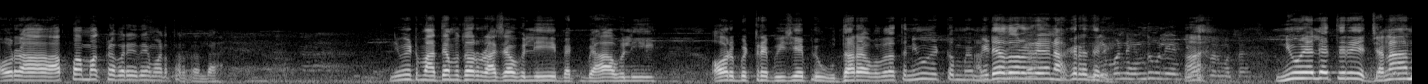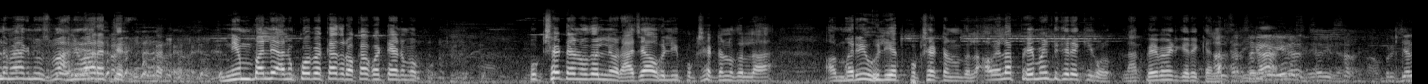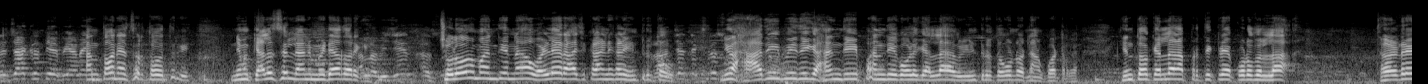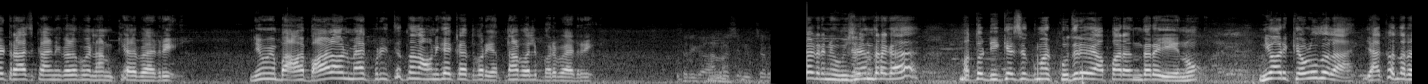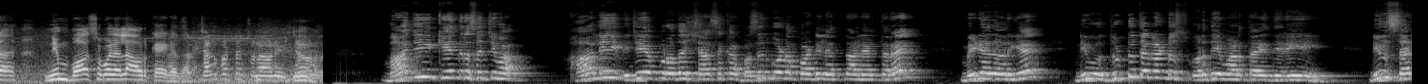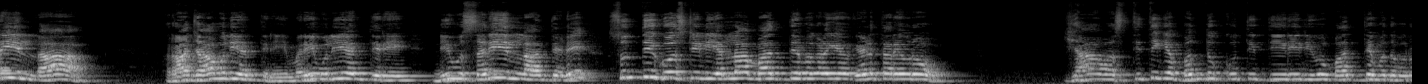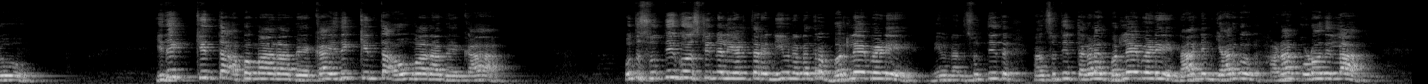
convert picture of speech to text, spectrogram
ಅವರ ಅಪ್ಪ ಮಕ್ಕಳು ಬರೀ ಇದೇ ನೀವು ಇಟ್ಟು ಮಾಧ್ಯಮದವರು ರಾಜ ಹುಲಿ ಬೆಕ್ ಬ್ಯಾ ಹುಲಿ ಅವ್ರು ಬಿಟ್ಟರೆ ಬಿ ಜೆ ಪಿ ಉದ್ಧಾರ ಆಗೋದಿಲ್ಲ ಅಂತ ನೀವು ಇಟ್ಟು ಮೀಡಿಯಾದವ್ರು ಏನು ಹಾಕಿರೋದಿರಿ ನೀವು ಎಲ್ಲೆತ್ತೀರಿ ಜನ ಅಂದ ಮ್ಯಾಗ ನೀವು ಅನಿವಾರ್ಯ ಎತ್ತೀರಿ. ನಿಮ್ಮಲ್ಲಿ ಅನ್ಕೋಬೇಕಾದ್ರೆ ರೊಕ್ಕ ಕೊಟ್ಟೆ ಅನ್ಬೇಕು. ಪುಕ್ಷೆಟ್ ಅನ್ನೋದಿಲ್ಲ ನೀವು. ರಾಜಾ ಹುಲಿ ಪುಕ್ಷೆಟ್ ಅನ್ನೋದಿಲ್ಲ. ಆ ಮರಿ ಹುಲಿ ಅಂತ ಅನ್ನೋದಲ್ಲ ಅನ್ನೋದಿಲ್ಲ ಅವೆಲ್ಲ ಪೇಮೆಂಟ್ ಗಿರಕಿಗಳು ನಾ ಪೇಮೆಂಟ್ ಗಿರಾಕಿ ಅಲ್ಲ. ಜನಜಾಗೃತಿ ಅಭಿಯಾನ ಅಂಥವನ್ನ ಹೆಸರು ತಗೋತೀರಿ. ನಿಮ್ಮ ಕೆಲಸ ಇಲ್ಲ ನಿಮ್ಮ ಮೀಡಿಯಾದವ್ರಿಗೆ. ಚಲೋ ಮಂದಿನ ಒಳ್ಳೆ ರಾಜಕಾರಣಿಗಳು ಇಂಟ್ರ್ಯೂ ತಗೋ. ನೀವು ಹಾದಿ ಬೀದಿಗೆ ಹಂದಿ ಪಂದಿಗಳಿಗೆಲ್ಲ ಇಂಟ್ರ್ಯೂ ತೊಗೊಂಡು ನಾನು ಕೊಟ್ರೆ. ಇಂಥವಕ್ಕೆಲ್ಲ ಪ್ರತಿಕ್ರಿಯೆ ಕೊಡೋದಿಲ್ಲ. ಥರ್ಡ್ ರೇಟ್ ರಾಜಕಾರಣಿಗಳ ಬಗ್ಗೆ ನಾನು ಕೇಳಬೇಡ್ರಿ ನೀವು ಭಾಳ ಅವ್ನ ಮ್ಯಾಗ ಪ್ರೀತಿ ಇತ್ತು ಅವನಿಗೆ ಕೇಳ್ತ ಬರ್ರಿ ಯತ್ನಾಳ್ ಬಲ್ಲಿ ಬರಬೇಡ್ರಿ ಹೇಳ್ರಿ ನೀವು ವಿಜೇಂದ್ರಗ ಮತ್ತು ಡಿ ಕೆ ಶಿವಕುಮಾರ್ ಕುದುರೆ ವ್ಯಾಪಾರ ಅಂದರೆ ಏನು? ನೀವು ಅವ್ರಿಗೆ ಕೇಳುವುದಿಲ್ಲ. ಯಾಕಂದ್ರೆ ನಿಮ್ಮ ಬಾಸ್ಗಳೆಲ್ಲ ಅವ್ರ ಚುನಾವಣೆ ಮಾಜಿ ಕೇಂದ್ರ ಸಚಿವ ಹಾಲಿ ವಿಜಯಪುರದ ಶಾಸಕ ಬಸನಗೌಡ ಪಾಟೀಲ್ ಯತ್ನಾಳ್ ಹೇಳ್ತಾರೆ ಮೀಡಿಯಾದವರಿಗೆ ನೀವು ದುಡ್ಡು ತಗೊಂಡು ವರದಿ ಮಾಡ್ತಾ ಇದ್ದೀರಿ. ನೀವು ಸರಿ ಇಲ್ಲ. ರಾಜಾ ಹುಲಿ ಅಂತೀರಿ ಮರಿ ಹುಲಿ ಅಂತೀರಿ. ನೀವು ಸರಿ ಇಲ್ಲ ಅಂತೇಳಿ ಸುದ್ದಿಗೋಷ್ಠಿಲಿ ಎಲ್ಲಾ ಮಾಧ್ಯಮಗಳಿಗೆ ಹೇಳ್ತಾರೆ ಇವರು. ಯಾವ ಸ್ಥಿತಿಗೆ ಬಂದು ಕೂತಿದ್ದೀರಿ ನೀವು ಮಾಧ್ಯಮದವರು? ಇದಕ್ಕಿಂತ ಅಪಮಾನ ಬೇಕಾ? ಇದಕ್ಕಿಂತ ಅವಮಾನ ಬೇಕಾ? ಒಂದು ಸುದ್ದಿಗೋಷ್ಠಿನಲ್ಲಿ ಹೇಳ್ತಾರೆ, ನೀವು ನನ್ನ ಹತ್ರ ಬರಲೇಬೇಡಿ. ನೀವು ನನ್ನ ಸುದ್ದಿ ನನ್ನ ಸುದ್ದಿ ತಗೊಳಕ್ ಬರಲೇಬೇಡಿ. ನಾನು ನಿಮ್ಗೆ ಯಾರಿಗೂ ಹಣ ಕೊಡೋದಿಲ್ಲ.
